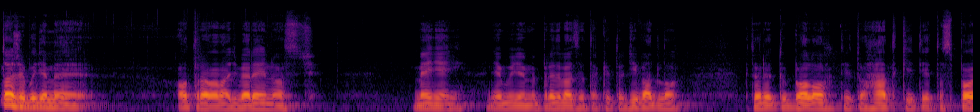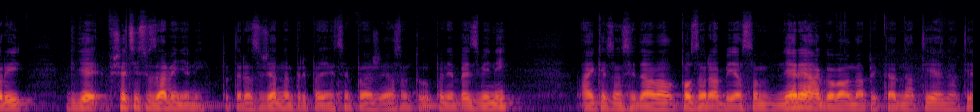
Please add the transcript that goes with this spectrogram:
To, že budeme otravovať verejnosť menej. Nebudeme predvádzať takéto divadlo, ktoré tu bolo, tieto hádky, tieto spory kde všetci sú zavinení. To teraz v žiadnom prípade nechcem povedať, že ja som tu úplne bez viny, aj keď som si dával pozor, aby ja som nereagoval napríklad na tie, na tie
